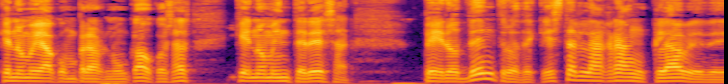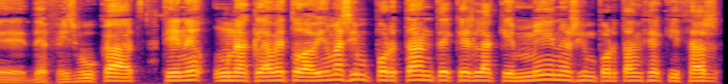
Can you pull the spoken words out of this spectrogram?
que no me voy a comprar nunca o cosas que no me interesan. Pero dentro de que esta es la gran clave de, Facebook Ads, tiene una clave todavía más importante que es la que menos importancia quizás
